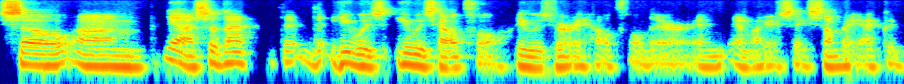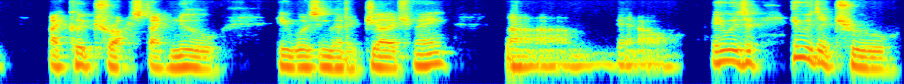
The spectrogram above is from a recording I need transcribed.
So um, yeah, so that, that, that, he was he was helpful. He was very helpful there, and and like I say, somebody I could I could trust. I knew he wasn't going to judge me. Um, you know, he was a, he was a true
